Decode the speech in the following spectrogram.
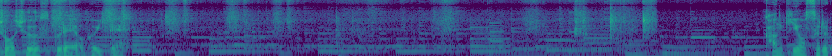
消臭スプレーを吹いて。換気をする。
